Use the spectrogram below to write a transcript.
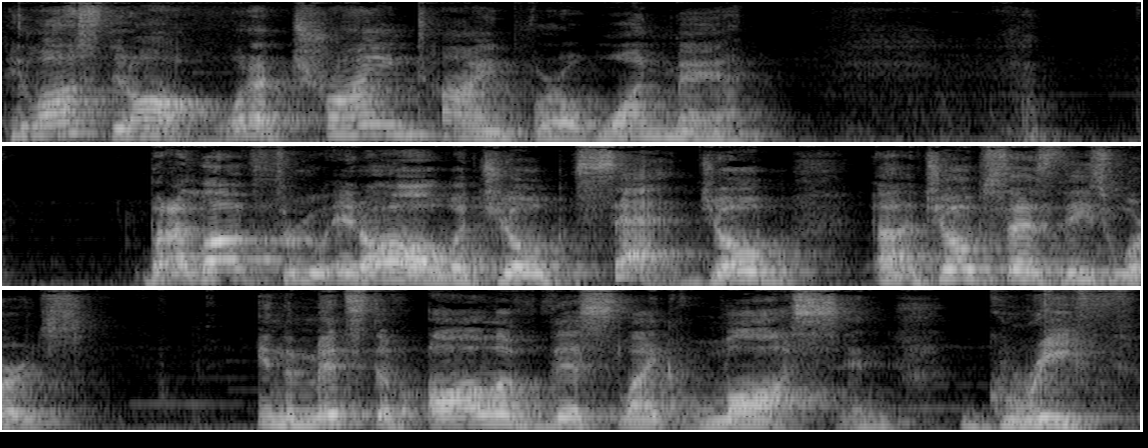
He lost it all. What a trying time for a one man. But I love through it all what Job said. Job, uh, Job says these words in the midst of all of this like loss and grief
